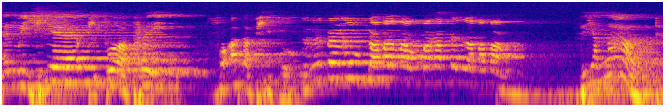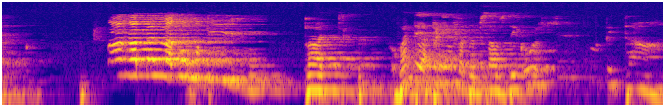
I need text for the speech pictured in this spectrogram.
and we hear people are praying, for other people, they are loud. But when they are praying for themselves, they go a little bit down.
